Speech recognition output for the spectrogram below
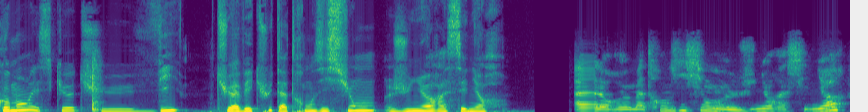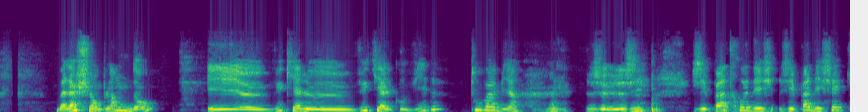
Comment est-ce que tu vis, tu as vécu ta transition junior à senior? Alors, euh, ma transition euh, junior à senior, bah là, je suis en plein dedans. Et euh, vu qu'il y, y a le Covid, tout va bien. je j'ai pas pas d'échecs,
